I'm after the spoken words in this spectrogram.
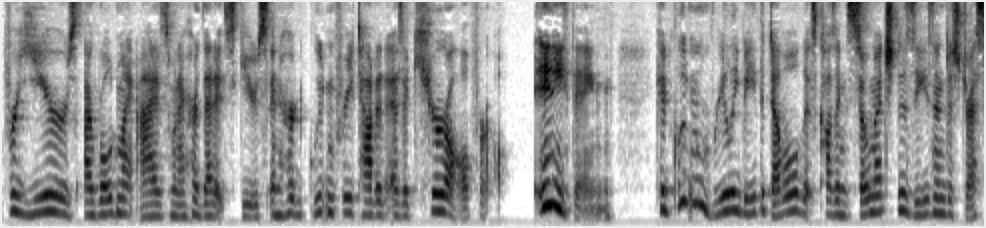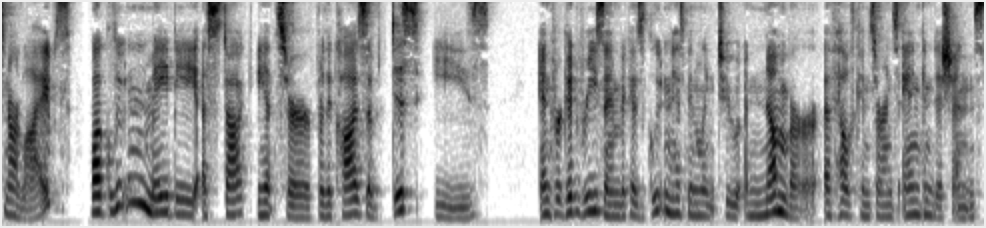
For years, I rolled my eyes when I heard that excuse and heard gluten free touted as a cure all for anything. Could gluten really be the devil that's causing so much disease and distress in our lives? While gluten may be a stock answer for the cause of dis-ease, and for good reason because gluten has been linked to a number of health concerns and conditions,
